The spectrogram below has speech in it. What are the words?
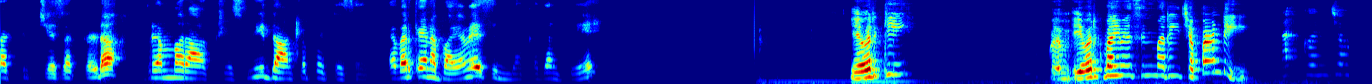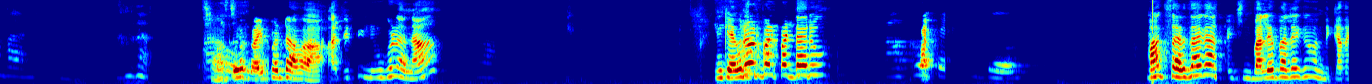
కట్టించేసి అక్కడ బ్రహ్మ రాక్షసిని దాంట్లో పెట్టేశారు. ఎవరికైనా భయం వేసిందా కదా కదంటే? ఎవరికి? ఎవరికి భయం వేసింది మరి? చెప్పండి. భయపడ్డావా? అదితి నువ్వు కూడానా? ఇంకెవరెవరు భయపడ్డారు? మాకు సరదాగా అనిపించింది. భలే భలేగా ఉంది. కదా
